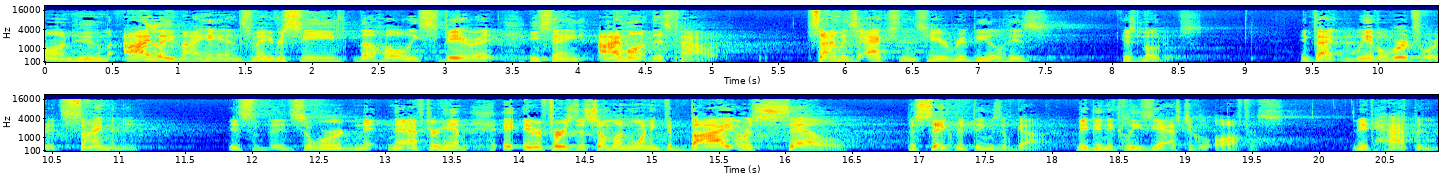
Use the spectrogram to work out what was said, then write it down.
on whom I lay my hands may receive the Holy Spirit. He's saying, I want this power. Simon's actions here reveal his, his motives. In fact, we have a word for it it's simony. It's, it's a word after him. It, it refers to someone wanting to buy or sell the sacred things of God, maybe an ecclesiastical office. And it happened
